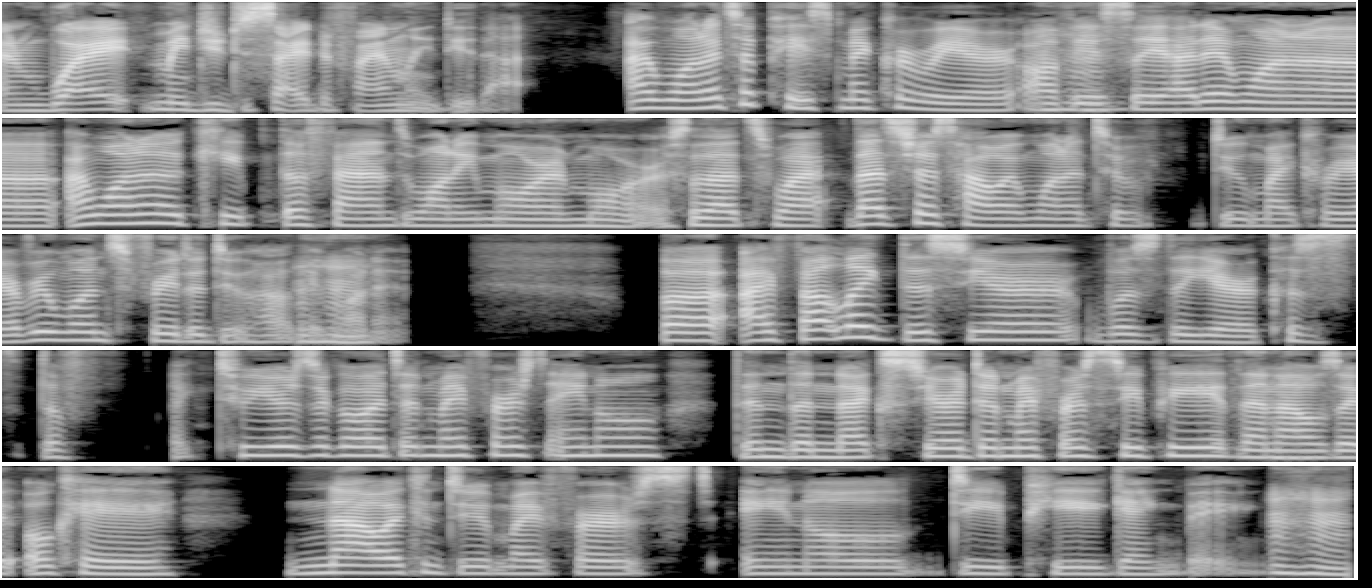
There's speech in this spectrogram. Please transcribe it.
And why made you decide to finally do that? I wanted to pace my career. Mm-hmm. Obviously, I didn't want to. I want to keep the fans wanting more and more. So that's why. That's just how I wanted to do my career. Everyone's free to do how they Mhm. want it. But I felt like this year was the year because the like two years ago I did my first anal. Then the next year I did my first DP. Then I Mhm. was like, okay, now I can do my first anal DP gangbang. Mm-hmm.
